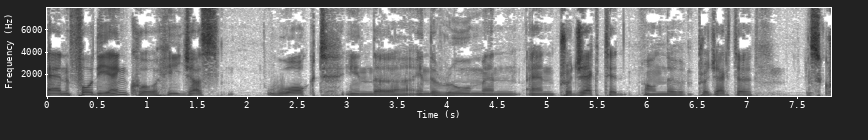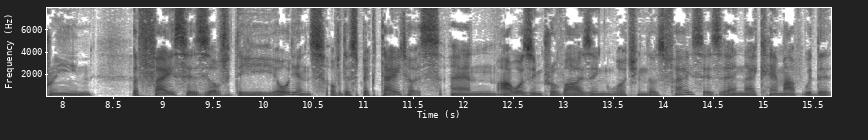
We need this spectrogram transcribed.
And for the encore, he just walked in the in the room and and projected on the projector screen the faces of the audience of the spectators. And i was improvising watching those faces. And i came up with the,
